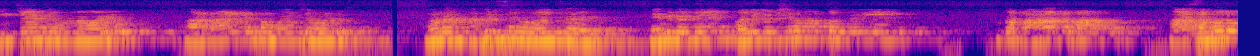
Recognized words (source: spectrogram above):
ఇన్ఛార్జ్ ఉన్నవాళ్ళు ఆ నాయకత్వం వహించేవాళ్ళు మన అదృష్టంగా భావించాలి ఎందుకంటే పది లక్షల మందితో జరిగే ఒక మహాసభ ఆ సభలో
